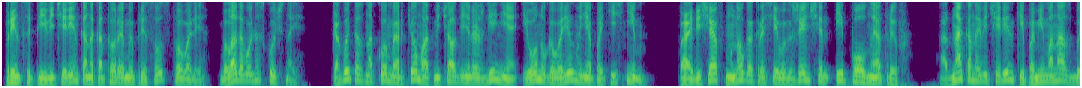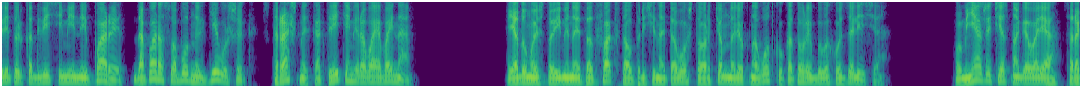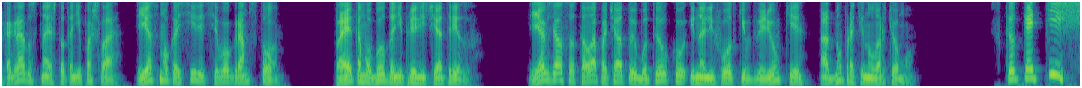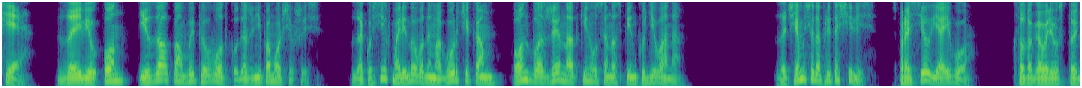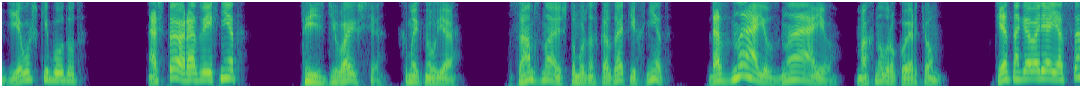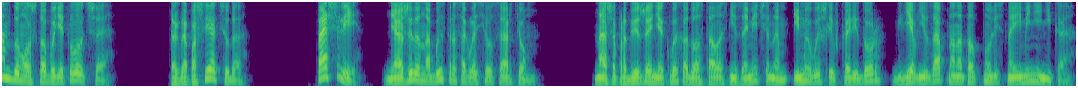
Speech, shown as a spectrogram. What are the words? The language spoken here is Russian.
В принципе, вечеринка, на которой мы присутствовали, была довольно скучной. Какой-то знакомый Артема отмечал день рождения, и он уговорил меня пойти с ним, пообещав много красивых женщин и полный отрыв. Однако на вечеринке помимо нас были только две семейные пары, да пара свободных девушек, страшных, как Третья мировая война. Я думаю, что именно этот факт стал причиной того, что Артем налег на водку, которой было хоть залейся. У меня же, честно говоря, сорокоградусная что-то не пошла, и я смог осилить всего грамм сто, поэтому был до неприличия трезв. Я взял со стола початую бутылку и, налив водки в две рюмки, одну протянул Артему. «Скукотище!» — заявил он и залпом выпил водку, даже не поморщившись. Закусив маринованным огурчиком, он блаженно откинулся на спинку дивана. «Зачем сюда притащились?» — спросил я его. «Кто-то говорил, что девушки будут». «А что, разве их нет?» «Ты издеваешься?» Хмыкнул я. Сам знаешь, что можно сказать, их нет. Да знаю, знаю, махнул рукой Артем. Честно говоря, я сам думал, что будет лучше. Тогда пошли отсюда. Пошли, неожиданно быстро согласился Артем. Наше продвижение к выходу осталось незамеченным, и мы вышли в коридор, где внезапно натолкнулись на именинника.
